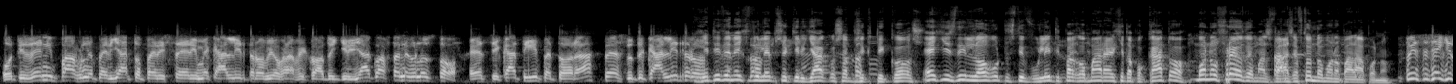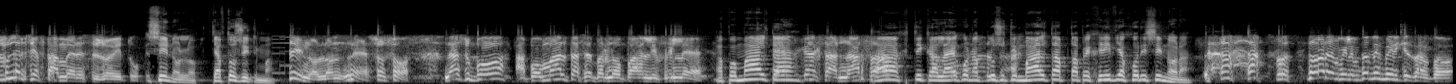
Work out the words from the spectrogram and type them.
ότι δεν υπάρχουν παιδιά από το περιστέρι με καλύτερο βιογραφικό από τον Κυριάκο. Αυτό είναι γνωστό. Έτσι, κάτι είπε τώρα. Πες του ότι καλύτερο. Γιατί δεν έχει δουλέψει ο Κυριάκος σαν ψυκτικό. Έχεις δει λόγο του στη Βουλή, την παγωμάρα έρχεται από κάτω; Μόνο φρέο δεν μας βάζει. Αυτό είναι το μόνο παράπονο. Επίσης έχει δουλέψει 7 μέρες στη ζωή του. Σύνολο. Και αυτό ζήτημα. Σύνολο, ναι, σωστό. Να σου πω, από Μάλτα σε παίρνω πάλι, φιλέ. Από Μάλτα. Έφυγα ξανάρθα. Αχ, τι καλά, έχω να ακούσω τη Μάλτα από τα παιχνίδια χωρίς σύνορα. Σωστό, ρε φίλε, δεν την πήρε αυτό.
